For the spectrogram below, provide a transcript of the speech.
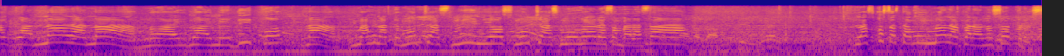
agua, nada, nada, no hay, no hay médico, nada. Imagínate, muchos niños, muchas mujeres embarazadas. Las cosas están muy malas para nosotros.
